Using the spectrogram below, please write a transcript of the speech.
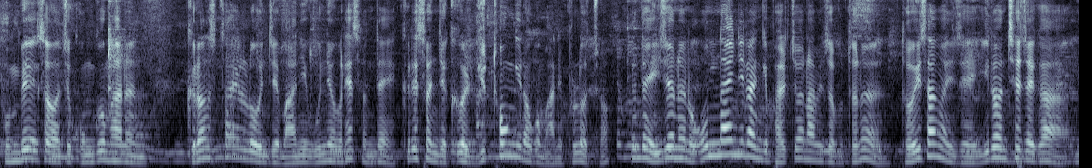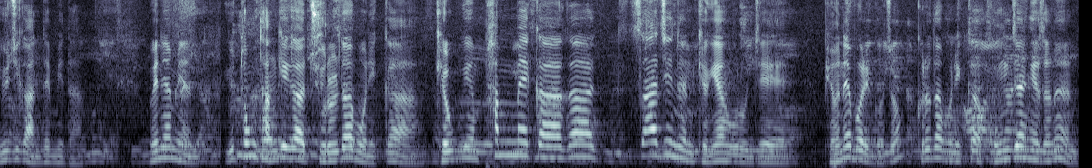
분배해서 공급하는 그런 스타일로 이제 많이 운영을 했었는데 그래서 이제 그걸 유통이라고 많이 불렀죠. 근데 이제는 온라인이라는 게 발전하면서부터는 더 이상은 이제 이런 체제가 유지가 안 됩니다. 왜냐하면 유통 단계가 줄다 보니까 결국엔 판매가가 싸지는 경향으로 이제 변해버린 거죠. 그러다 보니까 공장에서는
